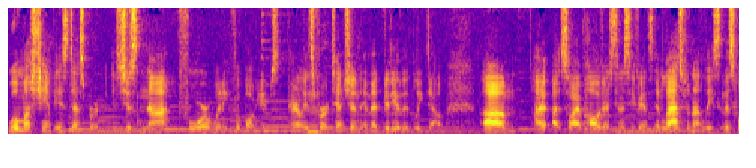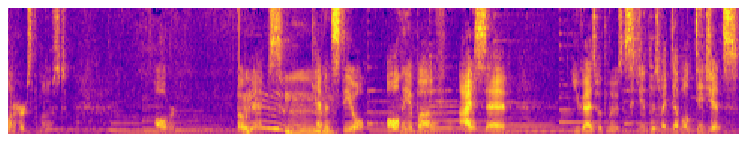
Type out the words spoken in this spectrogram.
Will Muschamp is desperate. It's just not for winning football games. Apparently, it's for attention and that video that leaked out. Um, I, I, so I apologize, Tennessee fans. And last but not least, and this one hurts the most Auburn. Bo Nix, Kevin hmm. Steele, all the above. I said you guys would lose. I said you'd lose by double digits.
